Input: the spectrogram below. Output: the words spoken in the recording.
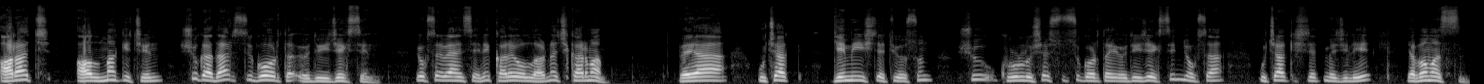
araç almak için şu kadar sigorta ödeyeceksin. Yoksa ben seni karayollarına çıkarmam. Veya uçak gemi işletiyorsun şu kuruluşa şu sigortayı ödeyeceksin yoksa uçak işletmeciliği yapamazsın.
